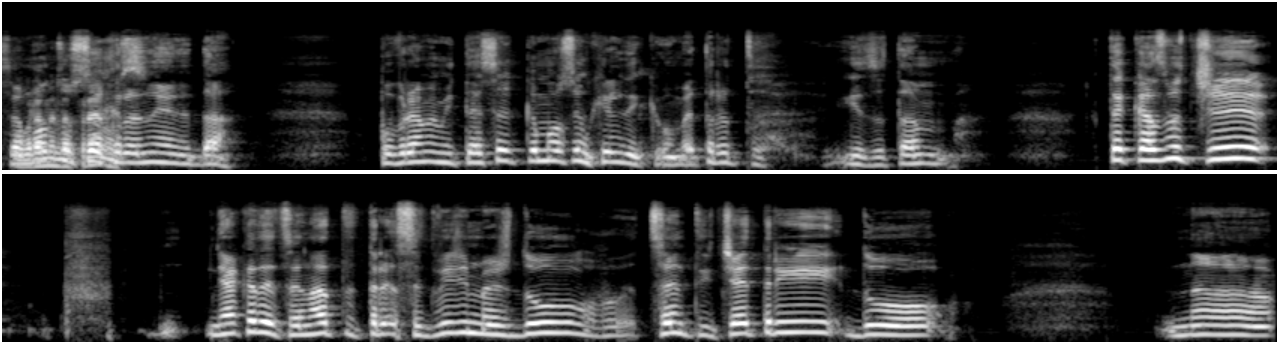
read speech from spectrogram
самото съхранение, да. По време ми те са към 8000 км и за там. Те казват, че някъде цената се движи между центи 4 до на,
